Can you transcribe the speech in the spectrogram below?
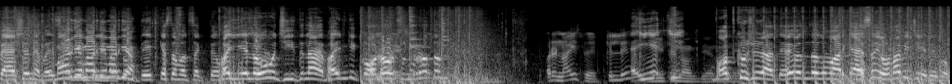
पैशन है भाई मार दिया, मार दिया, मार दिया। देख के समझ सकते हो। भाई ये लोगों को जीतना है। भाई इनकी कॉल आउट सुन रहे हो तुम? अरे नाइस बे किल ले ये, बहुत खुश हो जाते हैं बंदों को मार के। ऐसे ही होना भी चाहिए देखो।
